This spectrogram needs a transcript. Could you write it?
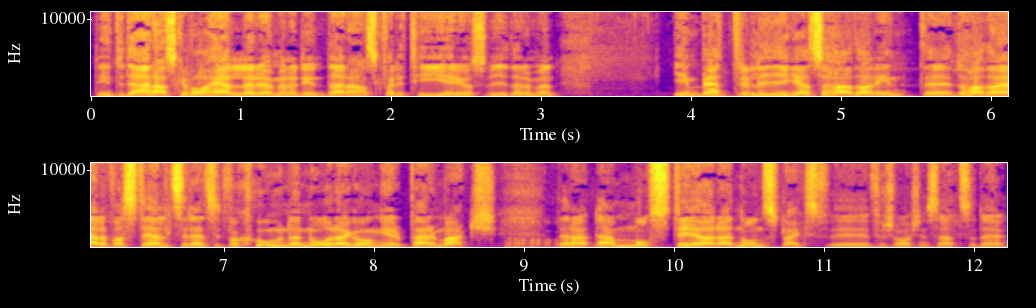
det är inte där han ska vara heller. Jag menar det är inte där hans kvaliteter är och så vidare. Men i en bättre liga så hade han inte, då hade han i alla fall ställt sig i den situationen några gånger per match. Där, han, där han måste göra någon slags eh, försvarsinsats. Och det,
